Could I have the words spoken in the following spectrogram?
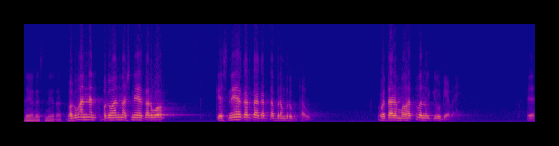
દયા અને સ્નેહ રાખવા. ભગવાનને ભગવાનમાં સ્નેહ કરવો કે સ્નેહ કરતા કરતા બ્રહ્મરૂપ થવું? વધારે મહત્વનું કયું કહેવાય? હે?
